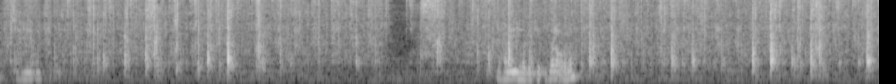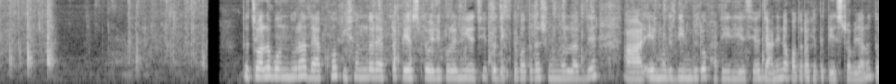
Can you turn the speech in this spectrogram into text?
আচ্ছা, আমি দেখি। ভালোই হবে খেতে জানো বলো তো চলো বন্ধুরা, দেখো কি সুন্দর একটা পেস্ট তৈরি করে নিয়েছি। তো দেখতে কতটা সুন্দর লাগছে। আর এর মধ্যে ডিম দুটো ফাটিয়ে দিয়েছি। জানি না কতটা খেতে টেস্ট হবে, জানো তো?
